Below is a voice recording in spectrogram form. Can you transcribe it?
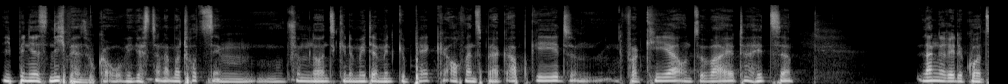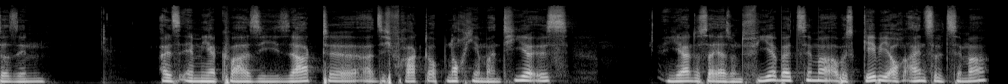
ich bin jetzt nicht mehr so K.O. wie gestern, aber trotzdem 95 Kilometer mit Gepäck, auch wenn es bergab geht, Verkehr und so weiter, Hitze. Lange Rede, kurzer Sinn. Als er mir quasi sagte, als ich fragte, ob noch jemand hier ist, ja, das sei ja so ein Vierbettzimmer, aber es gäbe ja auch Einzelzimmer,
